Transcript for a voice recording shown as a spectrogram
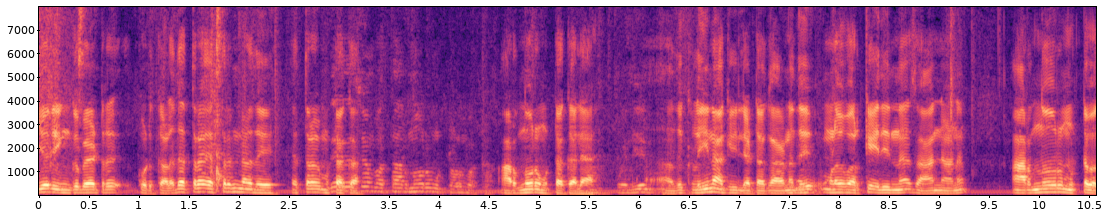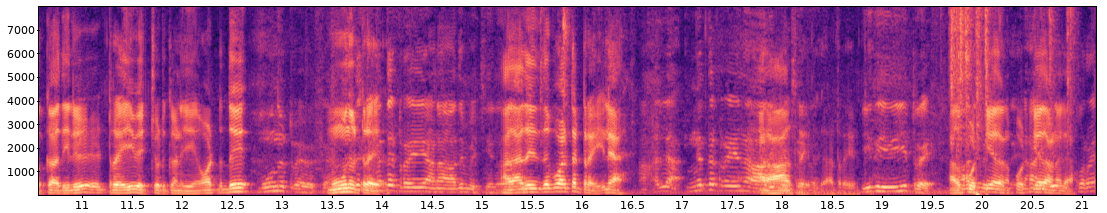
ഈ ഒരു ഇൻക്യുബേറ്റർ കൊടുക്കാൾ. ഇത് എത്ര എത്ര ഉണ്ടത് എത്ര മുട്ടക്ക? അറുന്നൂറ് മുട്ടക്ക അല്ലേ? അത് ക്ലീൻ ആക്കിയില്ല കേട്ടോ കാരണം ഇത് നമ്മൾ വർക്ക് ചെയ്തിരുന്ന സാധനമാണ്. അറുന്നൂറ് മുട്ട വെക്കുക അതിൽ ട്രേ വെച്ച് കൊടുക്കുകയാണ് ചെയ്യുന്നത്. ഇത് മൂന്ന് ട്രേ അതായത് ഇതുപോലത്തെ ട്രേ ഇല്ലേ? ആ, അല്ല ട്രേ ആ ട്രേ ആ ഇത് ഈ ട്രേ അത് പൊട്ടിയതാണ് പൊട്ടിയതാണല്ലേ കുറെ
